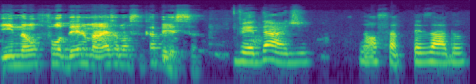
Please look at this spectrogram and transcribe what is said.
e não foder mais a nossa cabeça. Verdade. Nossa, pesado.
